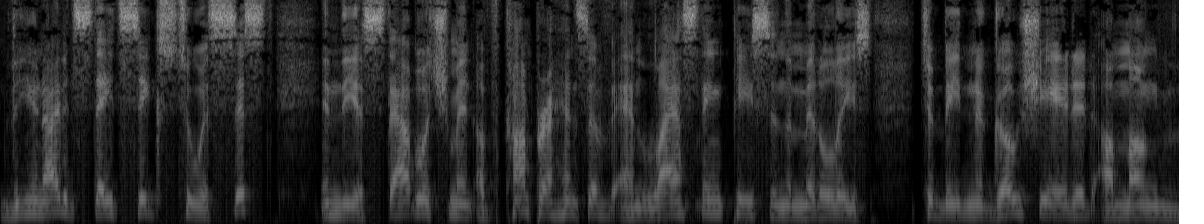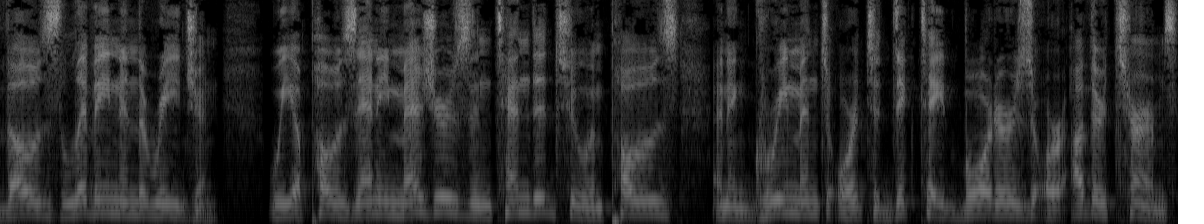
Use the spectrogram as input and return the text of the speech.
The United States seeks to assist in the establishment of comprehensive and lasting peace in the Middle East to be negotiated among those living in the region. We oppose any measures intended to impose an agreement or to dictate borders or other terms,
